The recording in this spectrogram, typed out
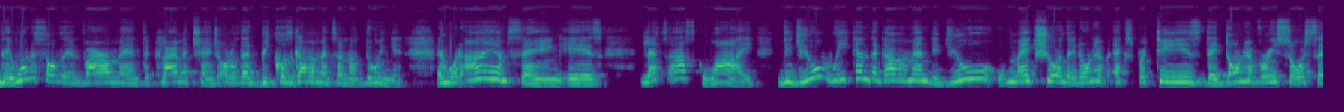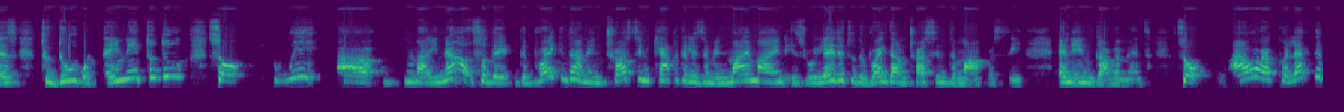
they want to solve the environment, the climate change, all of that because governments are not doing it. And what I am saying is let's ask why. Did you weaken the government? Did you make sure they don't have expertise, they don't have resources to do what they need to do? So we are by now, so the, the breakdown in trust in capitalism, in my mind, is related to the breakdown trust in democracy and in government. So our collective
